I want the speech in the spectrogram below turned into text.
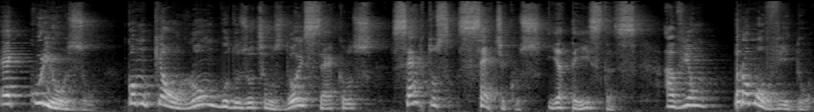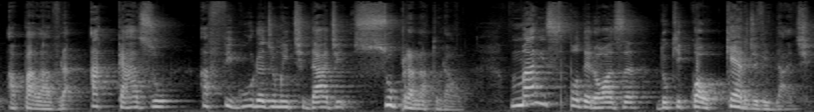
É curioso como que ao longo dos últimos dois séculos, certos céticos e ateístas haviam promovido a palavra acaso à figura de uma entidade supranatural, mais poderosa do que qualquer divindade.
